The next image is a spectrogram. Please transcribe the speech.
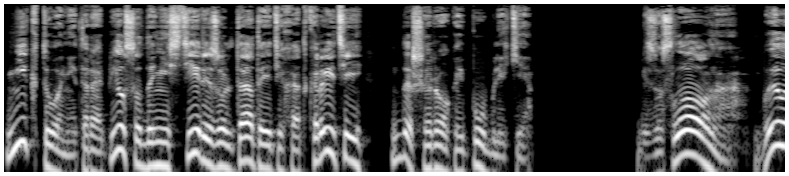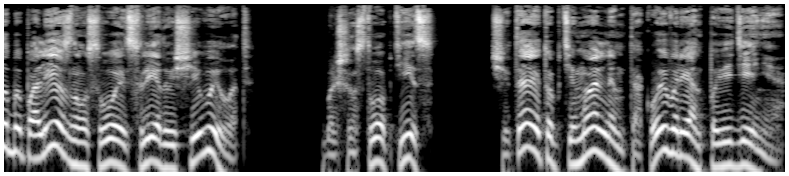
никто не торопился донести результаты этих открытий до широкой публики. Безусловно, было бы полезно усвоить следующий вывод. Большинство птиц считают оптимальным такой вариант поведения,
